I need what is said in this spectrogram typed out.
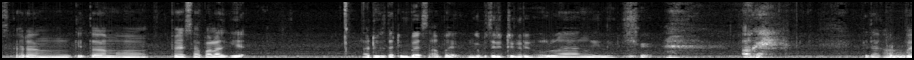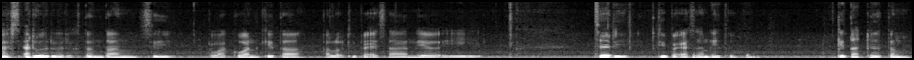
Sekarang kita mau bahas apa lagi ya aduh tadi bahas apa ya? Nggak bisa didengerin ulang ini. Oke. Okay. kita akan bahas aduh aduh aduh tentang si kelakuan kita kalau di PSan ya jadi di PSan itu kita datang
